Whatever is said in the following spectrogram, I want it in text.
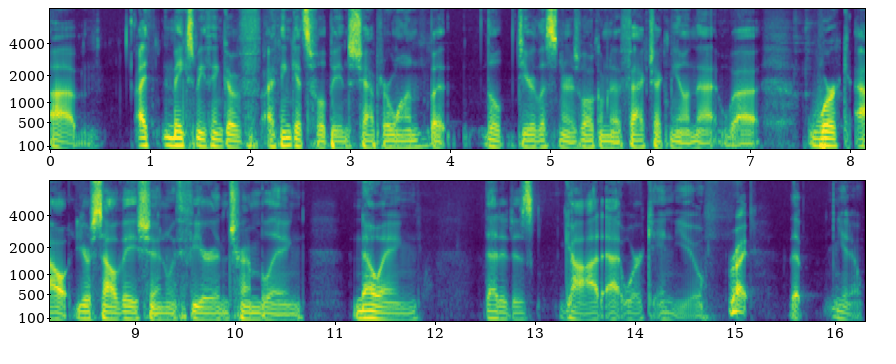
um, I it makes me think of I think it's Philippians chapter one. But the dear listeners, welcome to fact check me on that. Uh, work out your salvation with fear and trembling, knowing that it is God at work in you. right. That you know,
